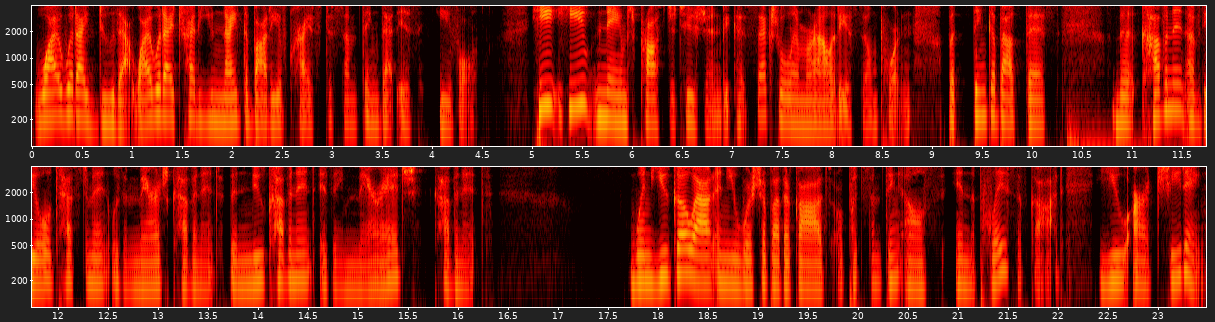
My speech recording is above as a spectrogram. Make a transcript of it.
Why would I do that? Why would I try to unite the body of Christ to something that is evil? He he names prostitution because sexual immorality is so important. But think about this. The covenant of the Old Testament was a marriage covenant. The new covenant is a marriage covenant. When you go out and you worship other gods or put something else in the place of God, you are cheating.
